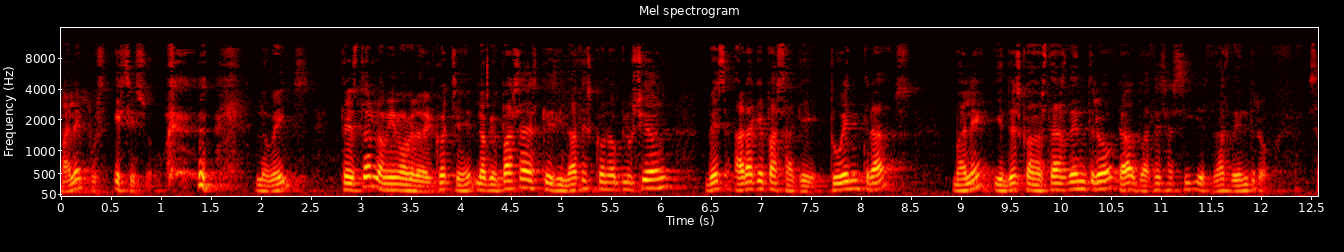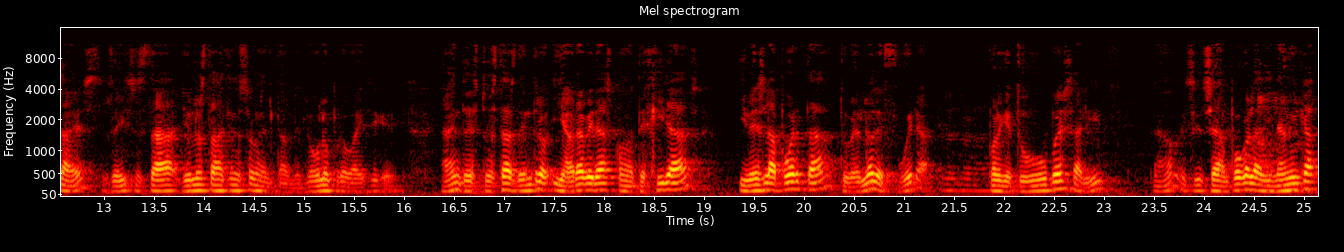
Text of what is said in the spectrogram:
¿Vale? Pues es eso. ¿Lo veis? Entonces esto es lo mismo que lo del coche. ¿eh? Lo que pasa es que si lo haces con oclusión, ¿ves? Ahora qué pasa? Que tú entras, ¿vale? Y entonces cuando estás dentro, claro, tú haces así y estás dentro, ¿sabes? ¿Veis? Está, yo lo estaba haciendo eso con el tablet, luego lo probáis. ¿sí? Ah, entonces tú estás dentro y ahora verás cuando te giras y ves la puerta, tú ves lo de fuera, porque tú puedes salir. O sea, un poco la dinámica.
